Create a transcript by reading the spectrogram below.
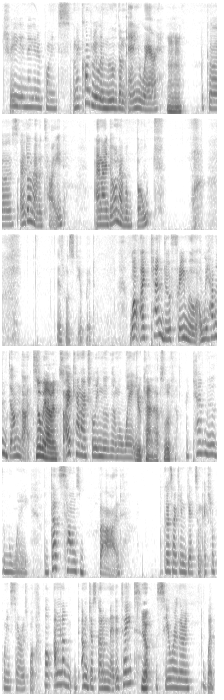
Three negative points. And I can't really move them anywhere Mm-hmm. because I don't have a tide and I don't have a boat. This was stupid. Well, I can do a free move. We haven't done that. No, we haven't. So I can actually move them away. You can, absolutely. I can move them away. But that sounds bad. Because I can get some extra points there as well. Well, I'm not I'm just gonna meditate. Yep. See where they're what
